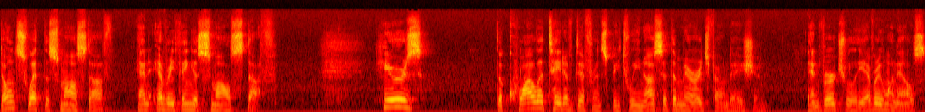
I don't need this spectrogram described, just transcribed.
Don't Sweat the Small Stuff, and Everything is Small Stuff. Here's the qualitative difference between us at the Marriage Foundation and virtually everyone else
